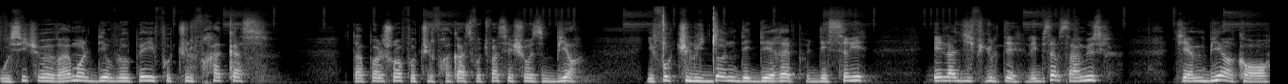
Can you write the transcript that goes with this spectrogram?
ou si tu veux vraiment le développer, il faut que tu le fracasses. T'as pas le choix, faut que tu le fracasses, faut que tu fasses les choses bien. Il faut que tu lui donnes des, des reps, des séries et la difficulté. Les biceps, c'est un muscle qui aime bien quand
